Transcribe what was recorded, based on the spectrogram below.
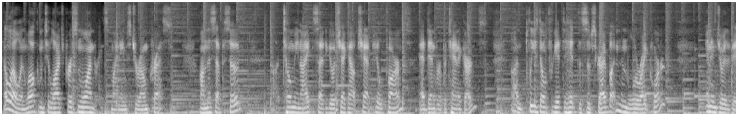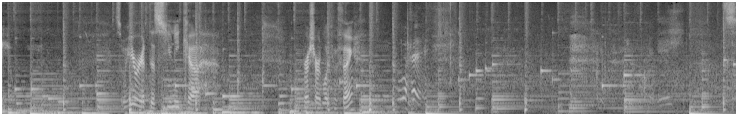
Hello and welcome to Large Person Wanderings. My name is Jerome Cress. On this episode, uh, and I decided to go check out Chatfield Farms at Denver Botanic Gardens. Please don't forget to hit the subscribe button in the lower right corner and enjoy the video. So here we're at this unique uh, brush art looking thing. Oh, hey. It's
